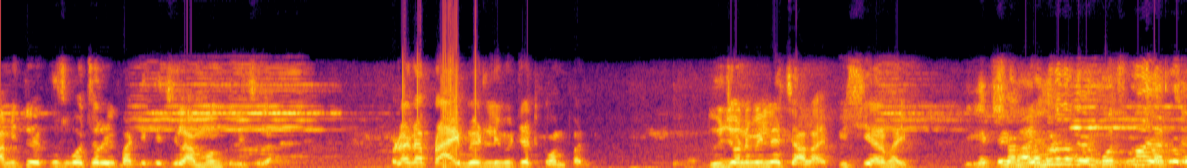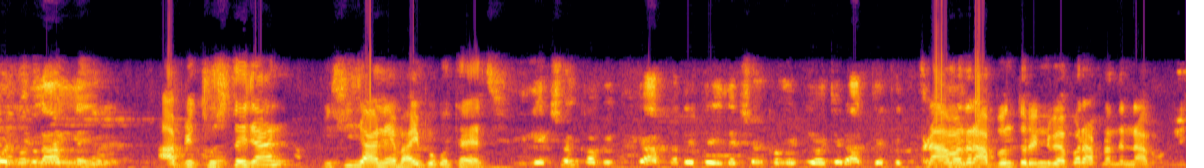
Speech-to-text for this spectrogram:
আমি তো একুশ বছর এই পার্টিতে ছিলাম মন্ত্রী ছিলাম। ওটা একটা প্রাইভেট লিমিটেড কোম্পানি দুজন মিলে চালায় পিসিআর ভাই। ইলেকশন ভাই, খোঁজ পাওয়া যাচ্ছে নাম নেই। আপনি খুঁজতে যান পিসি জানে ভাইপো কোথায় আছে ইলেকশন কমিটি আপনাদের যে ইলেকশন কমিটি হয়েছে রাজ্যের থেকে এটা আমাদের আভ্যন্তরীণ ব্যাপার আপনাদের না ভাবলে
